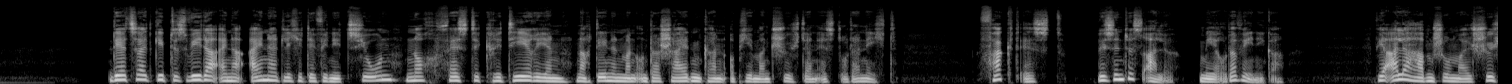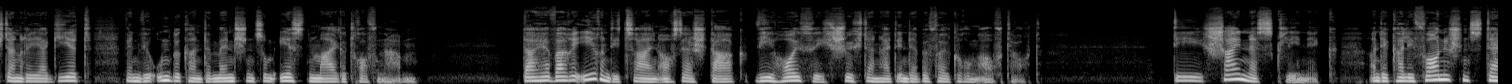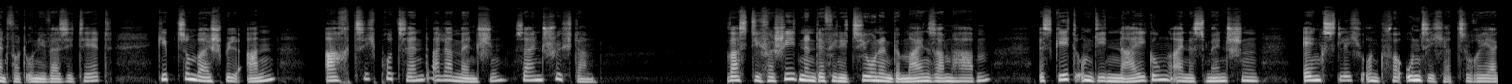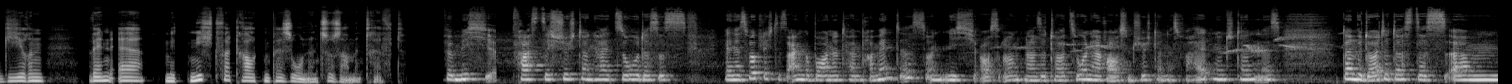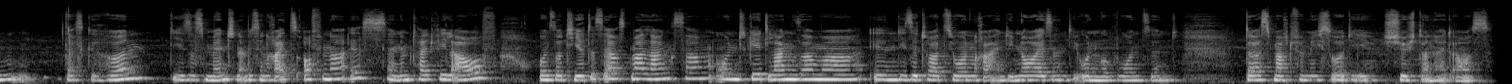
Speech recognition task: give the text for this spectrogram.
Derzeit gibt es weder eine einheitliche Definition noch feste Kriterien, nach denen man unterscheiden kann, ob jemand schüchtern ist oder nicht. Fakt ist, wir sind es alle, mehr oder weniger. Wir alle haben schon mal schüchtern reagiert, wenn wir unbekannte Menschen zum ersten Mal getroffen haben. Daher variieren die Zahlen auch sehr stark, wie häufig Schüchternheit in der Bevölkerung auftaucht. Die Shyness Klinik an der kalifornischen Stanford-Universität gibt zum Beispiel an, 80 Prozent aller Menschen seien schüchtern. Was die verschiedenen Definitionen gemeinsam haben, es geht um die Neigung eines Menschen, ängstlich und verunsichert zu reagieren, wenn er mit nicht vertrauten Personen zusammentrifft. Für mich fasst sich Schüchternheit so, dass es, wenn es wirklich das angeborene Temperament ist und nicht aus irgendeiner Situation heraus ein schüchternes Verhalten entstanden ist, dann bedeutet das, dass ähm, das Gehirn dieses Menschen ein bisschen reizoffener ist. Er nimmt halt viel auf und sortiert es erstmal langsam und geht langsamer in die Situationen rein, die neu sind, die ungewohnt sind. Das macht für mich so die Schüchternheit aus.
